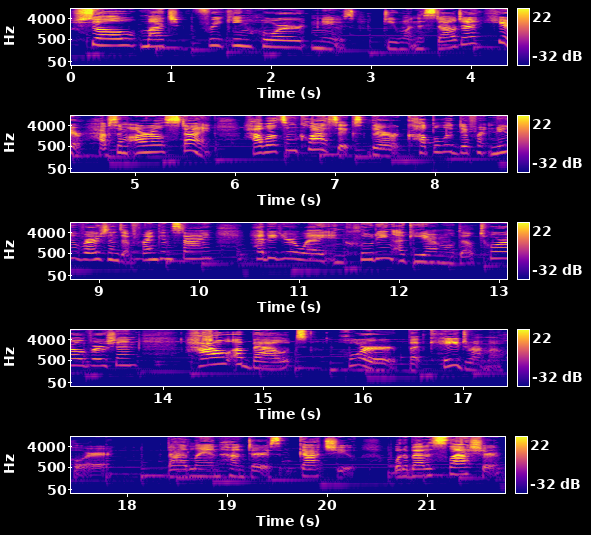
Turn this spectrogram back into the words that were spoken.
So much freaking horror news. Do you want nostalgia? Here, have some R.L. Stine. How about some classics? There are a couple of different new versions of Frankenstein headed your way, including a Guillermo del Toro version. How about horror, but K drama horror? Badland Hunters, got you. What about a slasher?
